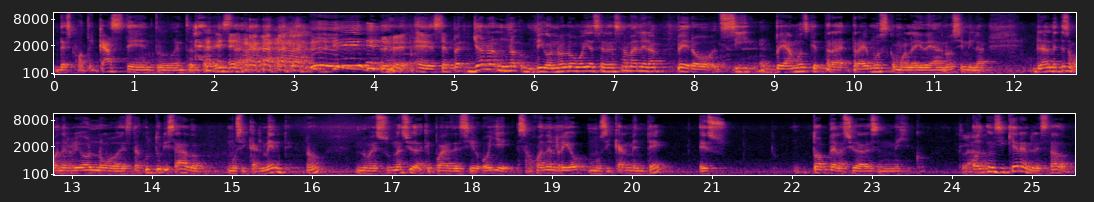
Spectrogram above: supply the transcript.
despotricaste en tu, en tu entrevista. Este, pero yo no, no- digo, no lo voy a hacer de esa manera, pero sí veamos que tra- traemos como la idea, ¿no? Similar. Realmente San Juan del Río no está culturizado musicalmente, ¿no? No es una ciudad que puedas decir, oye, San Juan del Río musicalmente es top de las ciudades en México. Claro. O ni siquiera en el estado.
